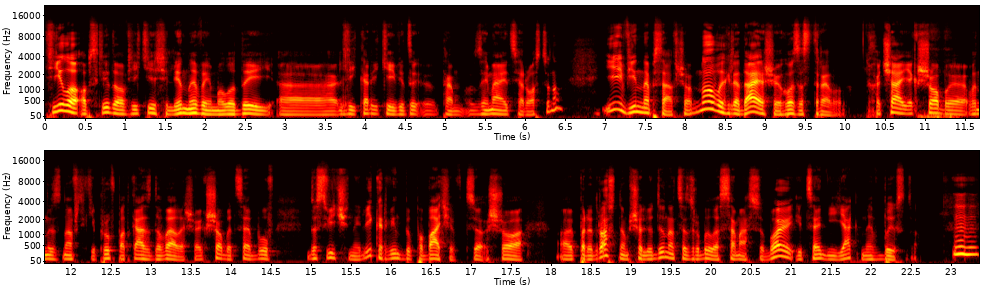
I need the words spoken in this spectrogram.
тіло обслідував якийсь лінивий молодий е, лікар, який від, там займається розтином, і він написав, що ну, виглядає, що його застрелили. Хоча, якщо б вони знову ж таки пруф подкаст довели, що якщо б це був досвідчений лікар, він би побачив, це, що е, перед розтином, що людина це зробила сама з собою, і це ніяк не вбивство. Угу.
